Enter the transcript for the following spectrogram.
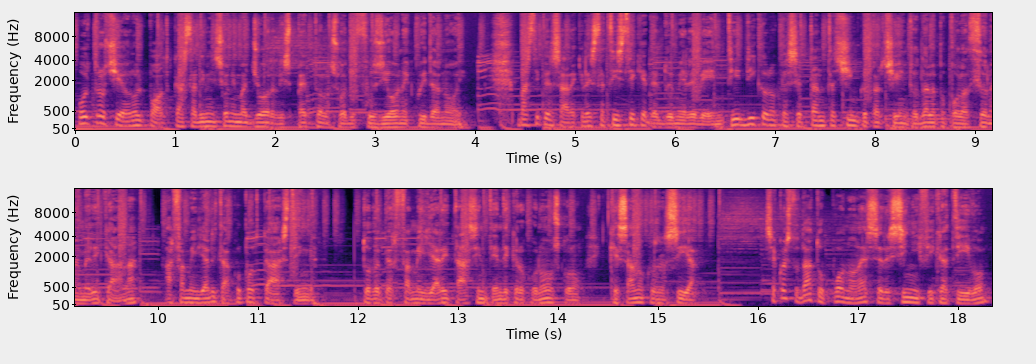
Oltreoceano il podcast ha dimensioni maggiori rispetto alla sua diffusione qui da noi. Basti pensare che le statistiche del 2020 dicono che il 75% della popolazione americana ha familiarità col podcasting, dove per familiarità si intende che lo conoscono, che sanno cosa sia. Se questo dato può non essere significativo,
